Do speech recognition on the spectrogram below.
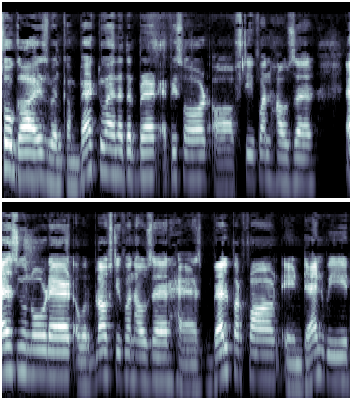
So guys, welcome back to another brand episode of Stjepan Hauser. As you know that our blog Stjepan Hauser has well performed in Danville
